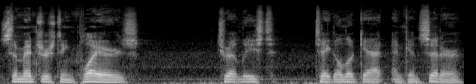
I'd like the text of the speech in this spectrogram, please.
Some interesting players to at least take a look at and consider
